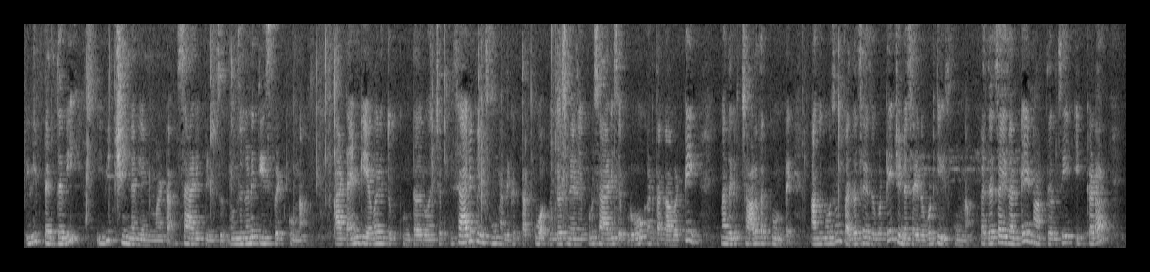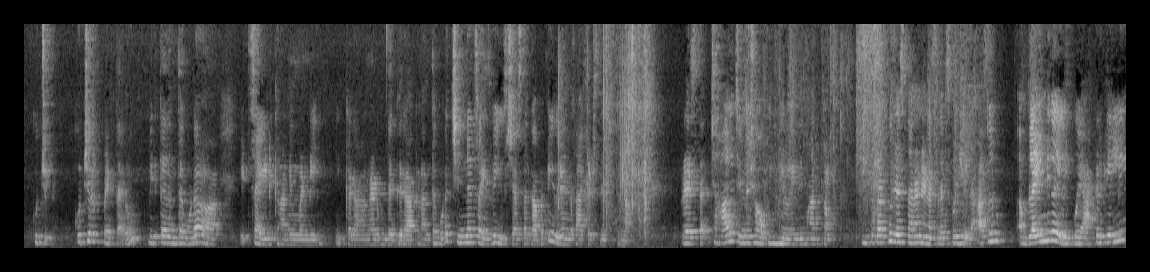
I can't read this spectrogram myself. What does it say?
ఇవి పెద్దవి ఇవి చిన్నవి అనమాట శారీ పిన్స్ ముందుగానే తీసి పెట్టుకున్నా. ఆ టైంకి ఎవరు ఎత్తుక్కుంటారు అని చెప్పి శారీ పిన్స్ నా దగ్గర తక్కువ బికాస్ నేను ఎప్పుడు శారీస్ ఎప్పుడో కడతా కాబట్టి నా దగ్గర చాలా తక్కువ ఉంటాయి. అందుకోసం పెద్ద సైజ్ ఒకటి చిన్న సైజ్ ఒకటి తీసుకున్నా. పెద్ద సైజ్ అంటే నాకు తెలిసి ఇక్కడ కుచ్చు కుచ్చులకు పెడతారు. మిగతాదంతా కూడా ఇటు సైడ్ కానివ్వండి ఇక్కడ నడుము దగ్గర అక్కడంతా కూడా చిన్న సైజువి యూజ్ చేస్తారు కాబట్టి ఇవి రెండు ప్యాకెట్స్ తీసుకున్నా. ప్రస్తుతం చాలా చిన్న షాపింగ్ ఇది మాత్రం. ఇంత తక్కువ చేస్తానని నేను అసలు ఎక్స్పెక్ట్ చేయలేదు అసలు బ్లైండ్గా వెళ్ళిపోయా. అక్కడికి వెళ్ళి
